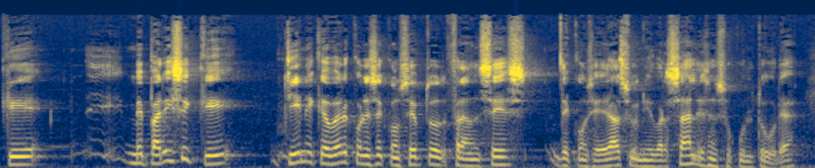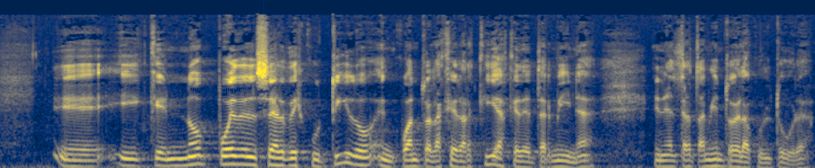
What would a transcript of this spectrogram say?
que eh, me parece que tiene que ver con ese concepto francés de considerarse universales en su cultura eh, y que no pueden ser discutidos en cuanto a las jerarquías que determina en el tratamiento de la cultura.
